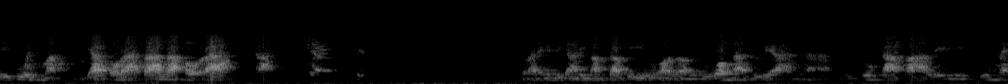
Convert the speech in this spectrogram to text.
yaitu wis ya ora tanah ora Mulane ketika Imam Syafi'i ngono wong nak duwe anak niku kapale niku meh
